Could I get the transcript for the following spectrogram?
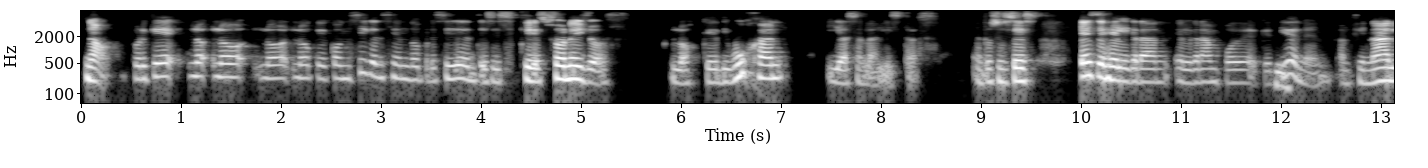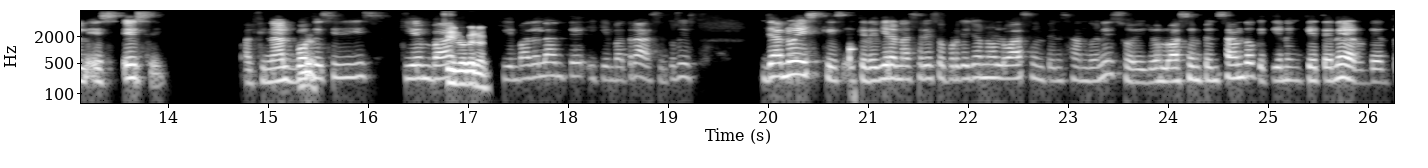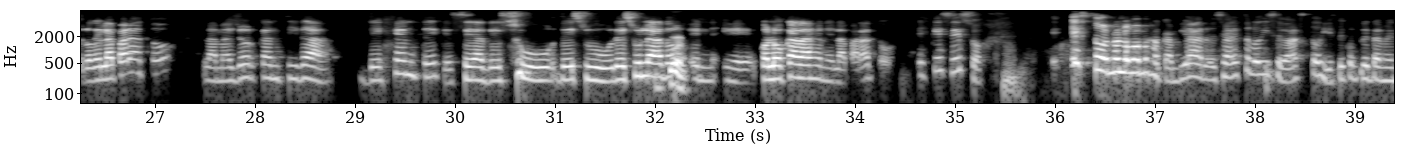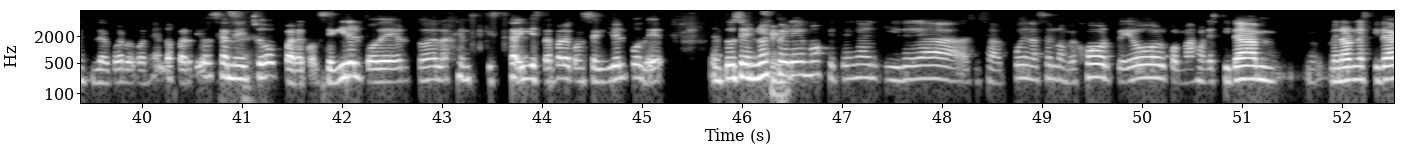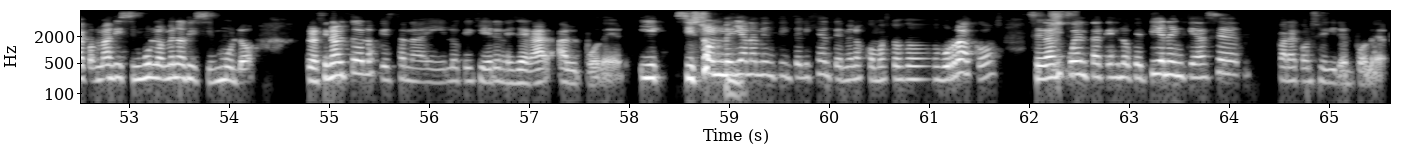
No, porque lo, lo, lo, lo, que consiguen siendo presidentes es que son ellos los que dibujan y hacen las listas. Entonces es, ese es el gran, el gran poder que tienen. Al final es ese. Al final vos decidís quién va, quién va adelante y quién va atrás. Entonces ya no es que, que debieran hacer eso porque ellos no lo hacen pensando en eso, ellos lo hacen pensando que tienen que tener dentro del aparato la mayor cantidad de gente que sea de su, de su, de su lado en, eh, colocadas en el aparato. Es que es eso. Mm. Esto no lo vamos a cambiar, o sea, esto lo dice Bastos y estoy completamente de acuerdo con él. Los partidos se han hecho para conseguir el poder, toda la gente que está ahí está para conseguir el poder. Entonces, no esperemos que tengan ideas, o sea, pueden hacerlo mejor, peor, con más honestidad, menor honestidad, con más disimulo, menos disimulo, pero al final todos los que están ahí lo que quieren es llegar al poder. Y si son mm. medianamente inteligentes, menos como estos dos burracos, se dan cuenta qué es lo que tienen que hacer para conseguir el poder.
